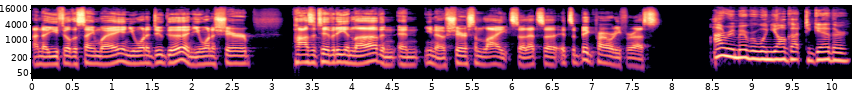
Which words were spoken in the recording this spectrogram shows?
I know you feel the same way, and you want to do good, and you want to share positivity and love, and and you know share some light. So that's a it's a big priority for us. I remember when y'all got together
